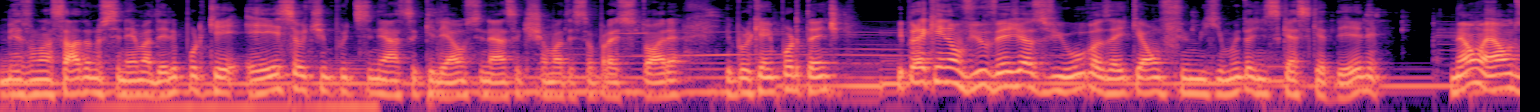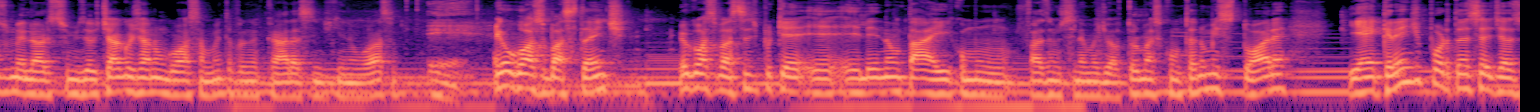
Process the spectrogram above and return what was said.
mesmo lançado no cinema dele, porque esse é o tipo de cineasta que ele é, um cineasta que chama atenção pra história e porque é importante. E pra quem não viu, veja As Viúvas aí, que é um filme que muita gente esquece que é dele. Não é um dos melhores filmes. O Thiago já não gosta muito, tá fazendo cara assim de quem não gosta. É. Eu gosto bastante. Eu gosto bastante porque ele não tá aí como um, fazendo um cinema de autor, mas contando uma história. E é grande importância de as,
